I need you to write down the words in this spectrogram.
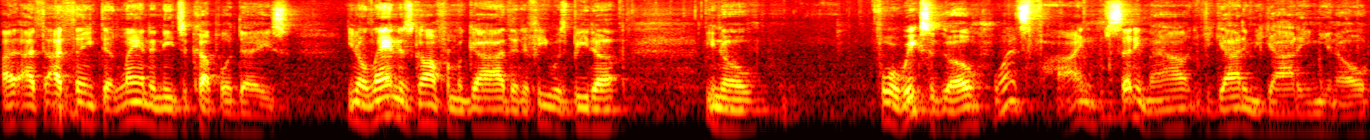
I, I, I think that Landen needs a couple of days. You know, Landen's gone from a guy that if he was beat up, you know, four weeks ago, well, it's fine. Set him out. If you got him, you got him. You know.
